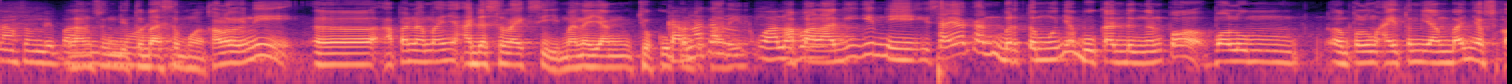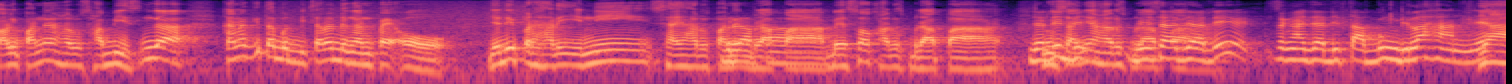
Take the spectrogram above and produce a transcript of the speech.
langsung dipanen langsung semua ditebas ya. semua. Kalau ini eh, apa namanya ada seleksi mana yang cukup Karena untuk kan hari ini. walaupun- Apalagi gini, saya kan bertemunya bukan dengan po volume eh, volume item yang banyak sekali panen harus habis. Enggak, karena kita berbicara dengan PO. Jadi per hari ini saya harus panen Berapa? berapa, besok harus berapa, Jadi lusanya di- harus berapa. bisa jadi sengaja ditabung di lahan ya. Ya,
